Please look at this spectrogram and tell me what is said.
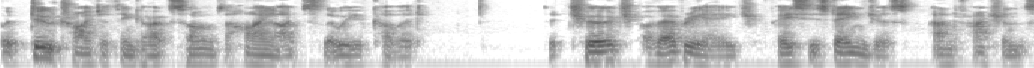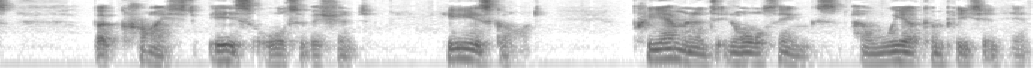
but do try to think about some of the highlights that we have covered. The church of every age faces dangers and fashions, but Christ is all sufficient. He is God, preeminent in all things, and we are complete in Him.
